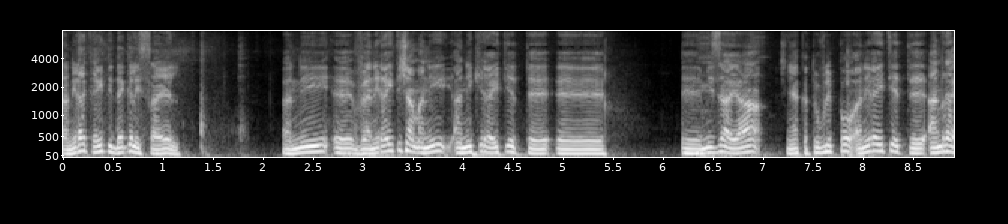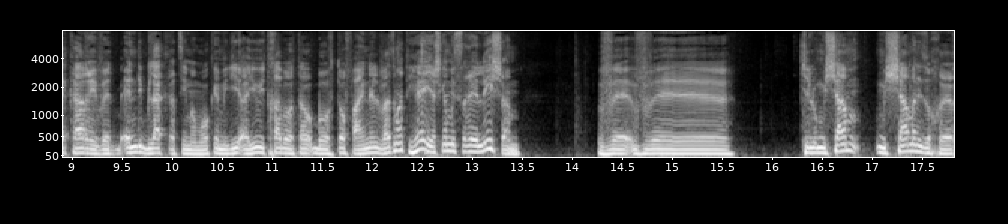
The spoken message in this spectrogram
אני רק ראיתי דגל ישראל. אני, אה, ואני ראיתי שם, אני, אני כי ראיתי את, אה, אה, מי זה היה? שנייה כתוב לי פה, אני ראיתי את אה, אנדריה קארי ואת אנדי בלק רצים עמוק, הם היו איתך באותו, באותו final, ואז אמרתי, היי, יש גם ישראלי שם. ו... ו... כאילו משם, משם אני זוכר.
